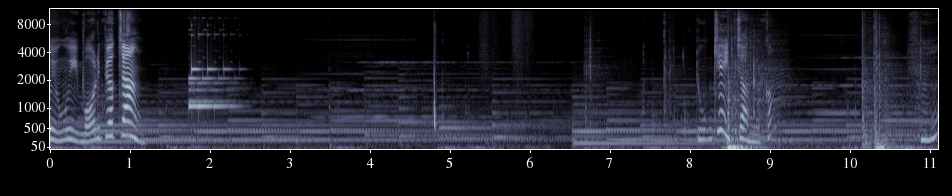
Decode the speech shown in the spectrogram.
우이 우이 머리뼈 짱! 여기에 있지 않을까? 응?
